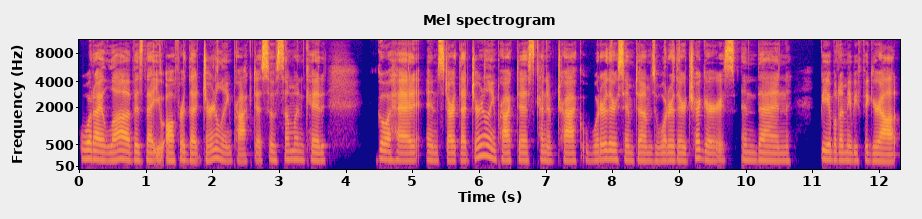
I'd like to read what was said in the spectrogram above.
what I love is that you offered that journaling practice so someone could go ahead and start that journaling practice, kind of track what are their symptoms, what are their triggers, and then be able to maybe figure out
